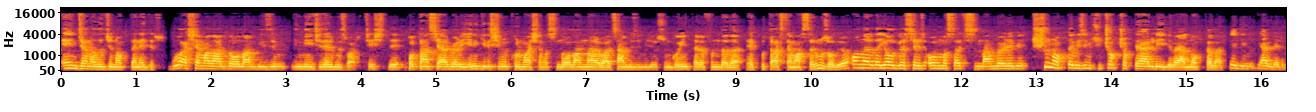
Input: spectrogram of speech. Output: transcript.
en can alıcı nokta nedir? Bu aşamalarda olan bizim dinleyicilerimiz var. Çeşitli potansiyel böyle yeni girişimi kurma aşamasında olanlar var. Sen bizi biliyorsun Goin tarafında da hep bu tarz temaslarımız oluyor. Onlara da yol gösterici olması açısından böyle bir şu nokta bizim için çok çok değerliydi veya noktalar dediğin yerleri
